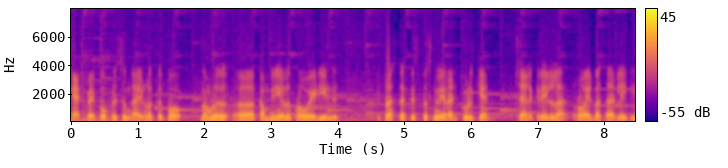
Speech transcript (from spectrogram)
ക്യാഷ് ബാക്ക് ഓഫേഴ്സും കാര്യങ്ങളൊക്കെ ഇപ്പോൾ നമ്മൾ കമ്പനികൾ പ്രൊവൈഡ് ചെയ്യുന്നുണ്ട്. ഇപ്രാവശ്യത്തെ ക്രിസ്മസ് ന്യൂ ഇയർ അടിച്ചു പൊളിക്കാൻ ചേലക്കരയിലുള്ള റോയൽ ബസാറിലേക്ക്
